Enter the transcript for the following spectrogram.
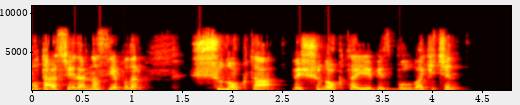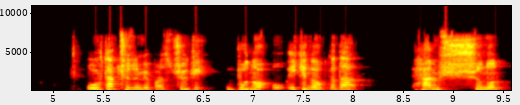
bu tarz şeyler nasıl yapılır? Şu nokta ve şu noktayı biz bulmak için ortak çözüm yaparız. Çünkü bunu iki noktada hem şunun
